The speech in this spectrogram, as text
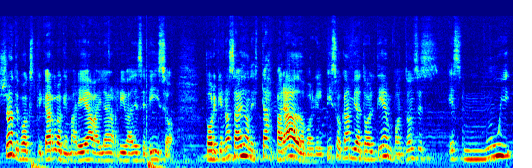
yo no te puedo explicar lo que marea bailar arriba de ese piso, porque no sabes dónde estás parado, porque el piso cambia todo el tiempo, entonces es muy,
